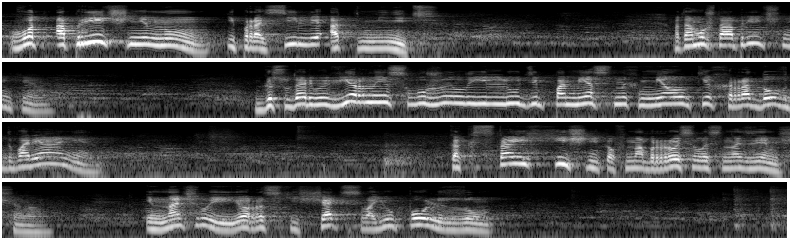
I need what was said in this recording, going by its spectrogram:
Вот опричнину и просили отменить. Потому что опричники, государевы верные служилые люди поместных мелких родов дворяне – как стая хищников набросилась на земщину и начала ее расхищать в свою пользу.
